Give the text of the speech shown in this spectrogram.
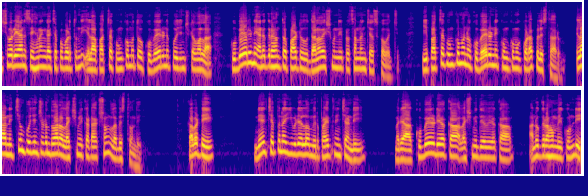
ఐశ్వర్యాన్ని చిహ్నంగా చెప్పబడుతుంది. ఇలా పచ్చ కుంకుమతో కుబేరుని పూజించడం వల్ల కుబేరుని అనుగ్రహంతో పాటు ధనలక్ష్మిని ప్రసన్నం చేసుకోవచ్చు. ఈ పచ్చ కుంకుమను కుబేరుని కుంకుమ కూడా పిలుస్తారు. ఇలా నిత్యం పూజించడం ద్వారా లక్ష్మీ కటాక్షం లభిస్తుంది. కాబట్టి నేను చెప్పిన ఈ వీడియోలో మీరు ప్రయత్నించండి. మరి ఆ కుబేరుడి యొక్క లక్ష్మీదేవి యొక్క అనుగ్రహం మీకు ఉండి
